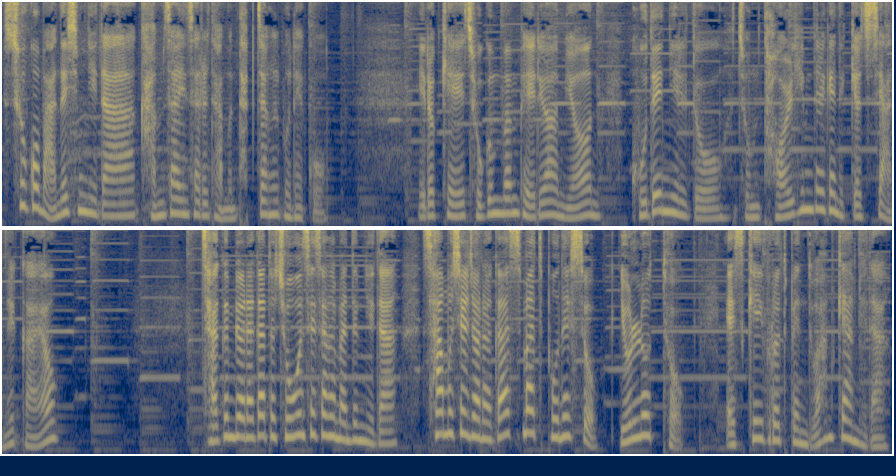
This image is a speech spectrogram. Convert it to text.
수고 많으십니다. 감사 인사를 담은 답장을 보내고 이렇게 조금만 배려하면 고된 일도 좀 덜 힘들게 느껴지지 않을까요? 작은 변화가 더 좋은 세상을 만듭니다. 사무실 전화가 스마트폰에 쏙 욜로톡 SK 브로드밴드와 함께합니다.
